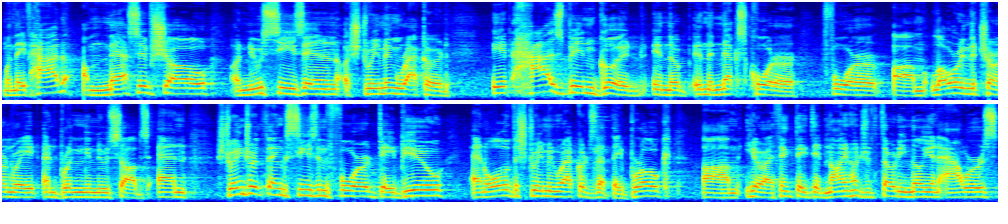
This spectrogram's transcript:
when they've had a massive show, a new season, a streaming record, it has been good in the in the next quarter for um, lowering the churn rate and bringing in new subs. And Stranger Things season four debut and all of the streaming records that they broke. Um, here, I think they did 930 million hours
